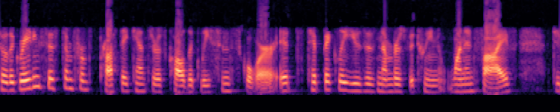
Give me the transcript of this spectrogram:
so the grading system for prostate cancer is called the Gleason score. It typically uses numbers between 1 and 5 to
